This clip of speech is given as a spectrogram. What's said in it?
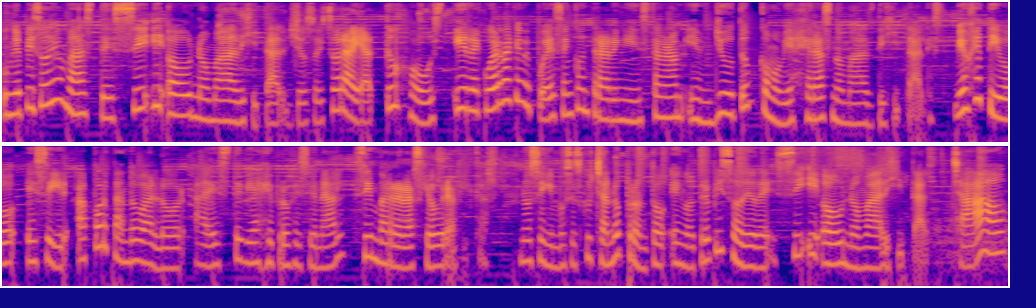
un episodio más de CEO Nómada Digital. Yo soy Soraya, tu host, y recuerda que me puedes encontrar en Instagram y en YouTube como Viajeras Nómadas Digitales. Mi objetivo es seguir aportando valor a este viaje profesional sin barreras geográficas. Nos seguimos escuchando pronto en otro episodio de CEO Nómada Digital. ¡Chao!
